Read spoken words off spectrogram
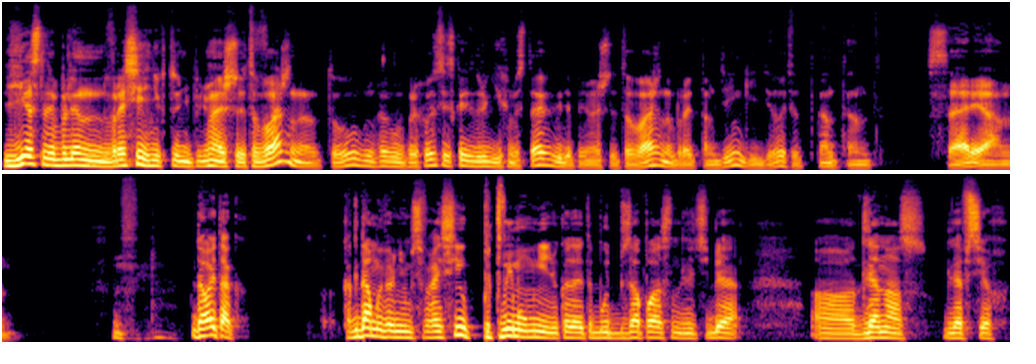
Если, блин, в России никто не понимает, что это важно, то как бы приходится искать в других местах, где понимают, что это важно, брать там деньги и делать этот контент. Сорян. Давай так. Когда мы вернемся в Россию, по твоему мнению, когда это будет безопасно для тебя, а, для нас, для всех,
